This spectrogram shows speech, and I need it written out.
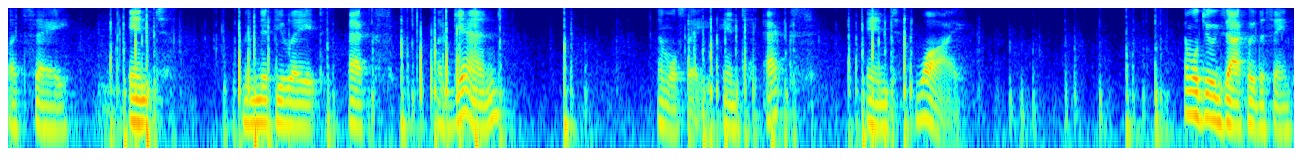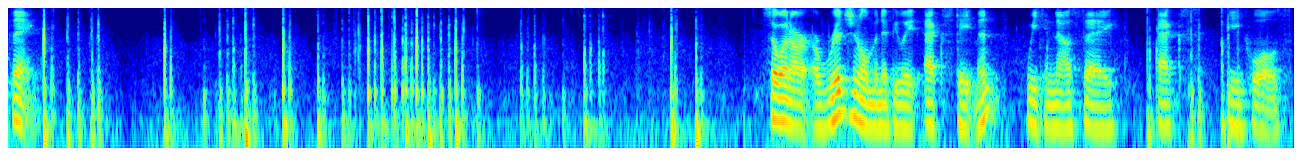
Let's say int manipulate x again, and we'll say int x, int y. And we'll do exactly the same thing. So in our original manipulate x statement, we can now say x equals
